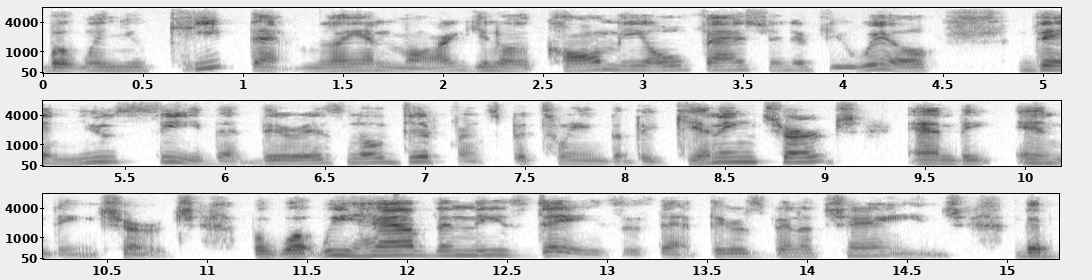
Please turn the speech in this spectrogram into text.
But when you keep that landmark, you know, call me old fashioned if you will, then you see that there is no difference between the beginning church and the ending church. But what we have in these days is that there's been a change. The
